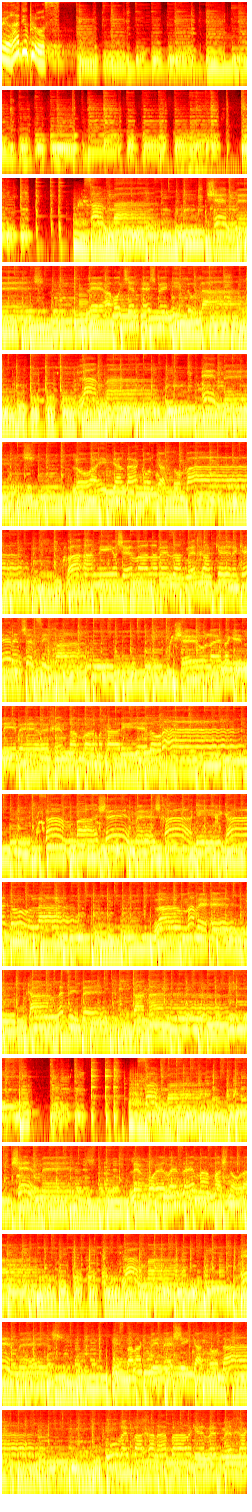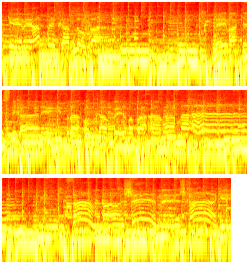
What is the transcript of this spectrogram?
ברדיו פלוס יושב על המזח מחכה לקרן של שמחה. שאולי תגיד לי בערך אין דבר מחר יהיה לא רע. שם בשמש חגיגה גדולה. למה ואין כאן לצידך קטנה נורא. למה אמש הסתלקת בלי נשיקת תודה? ובתחנת הרכבת מחכה ואף אחד לא בא. לבקש סליחה להתראות חבר בפעם הבאה. שם בשמש חגיגה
